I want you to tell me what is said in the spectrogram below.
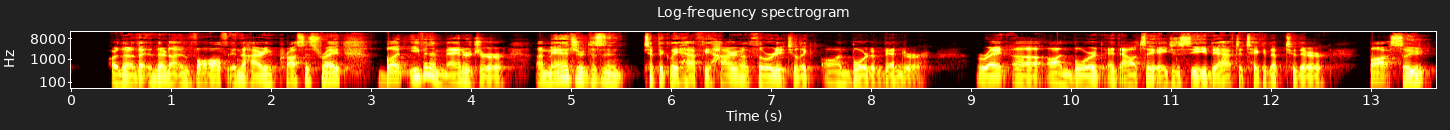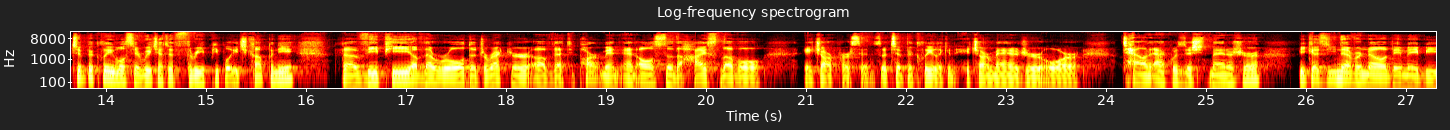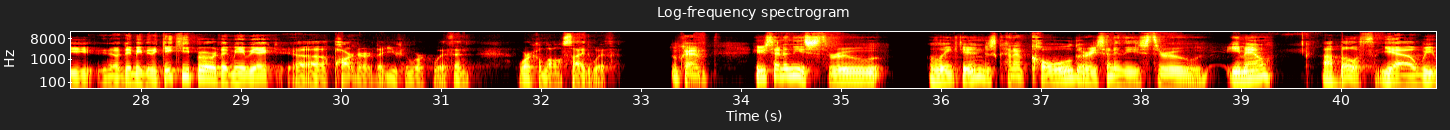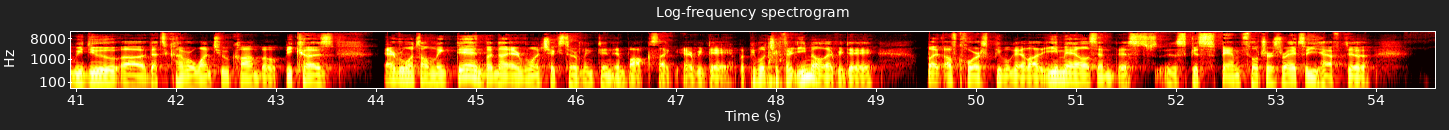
or they're not, they're not involved in the hiring process, right? But even a manager, a manager doesn't typically have the hiring authority to like onboard a vendor, right? Uh, onboard an outside agency. They have to take it up to their, boss. So typically we'll say reach out to three people each company, the VP of that role, the director of that department, and also the highest level HR person. So typically like an HR manager or talent acquisition manager, because you never know. They may be, you know, they may be the gatekeeper or they may be a, a partner that you can work with and work alongside with. Okay. Are you sending these through LinkedIn, just kind of cold, or are you sending these through email? Uh, both. Yeah, we, we do. Uh, that's kind of a one two combo because everyone's on LinkedIn, but not everyone checks their LinkedIn inbox like every day. But people check their email every day. But of course, people get a lot of emails and this, this gets spam filters, right? So you have to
